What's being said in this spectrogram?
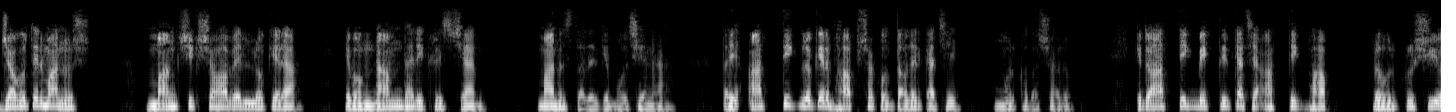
জগতের মানুষ, মাংসিক স্বভাবের লোকেরা এবং নামধারী খ্রিস্টান মানুষ তাদেরকে বোঝে না। তাই আত্মিক লোকের ভাব সকল তাদের কাছে মূর্খতা স্বরূপ কিন্তু আত্মিক ব্যক্তির কাছে আত্মিক ভাব প্রভুর ক্রুশীয়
